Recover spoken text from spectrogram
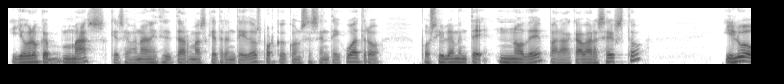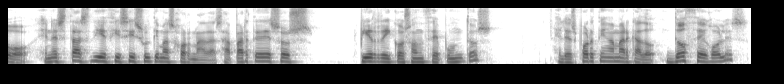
Y yo creo que más, que se van a necesitar más que 32, porque con 64 posiblemente no dé para acabar sexto. Y luego, en estas 16 últimas jornadas, aparte de esos pírricos 11 puntos, el Sporting ha marcado 12 goles,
